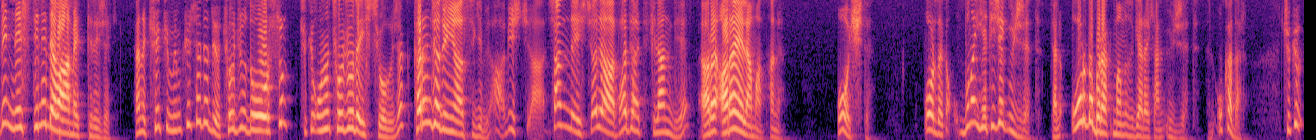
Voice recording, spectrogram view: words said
ve neslini devam ettirecek. Yani çünkü mümkünse de diyor çocuğu doğursun. Çünkü onun çocuğu da işçi olacak. Karınca dünyası gibi. Abi işçi, sen de işçi hadi abi hadi hadi filan diye. Ara, ara eleman hani. O işte. Orada buna yetecek ücret. Yani orada bırakmamız gereken ücret. Yani o kadar. Çünkü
